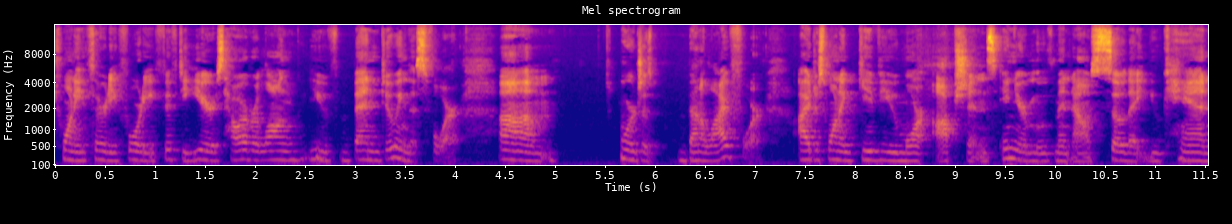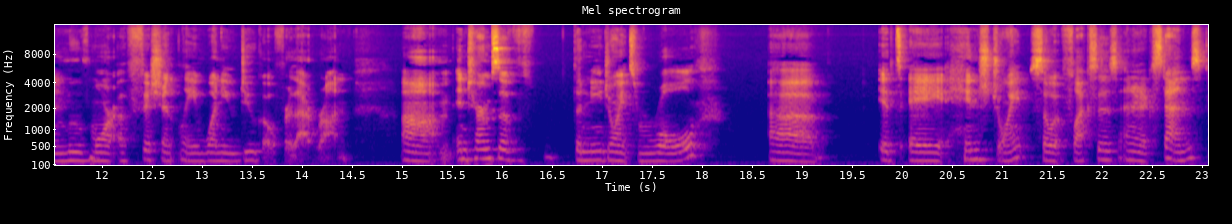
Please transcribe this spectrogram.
20, 30, 40, 50 years, however long you've been doing this for, um, or just been alive for. I just want to give you more options in your movement now so that you can move more efficiently when you do go for that run. Um, in terms of the knee joint's role, uh, it's a hinge joint, so it flexes and it extends,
